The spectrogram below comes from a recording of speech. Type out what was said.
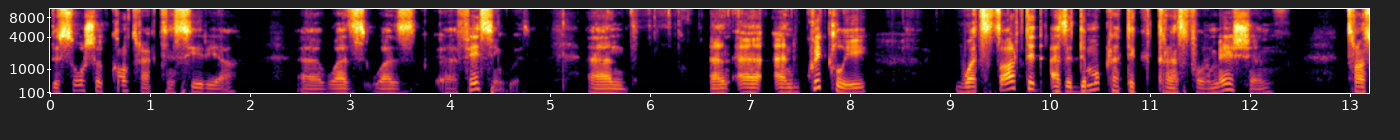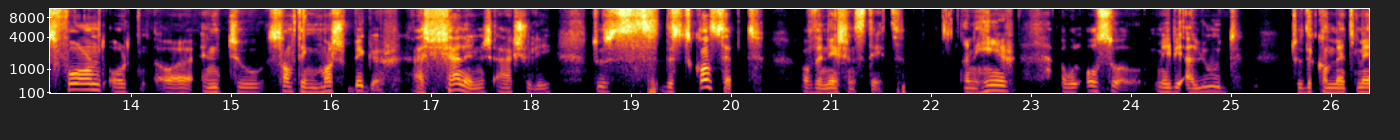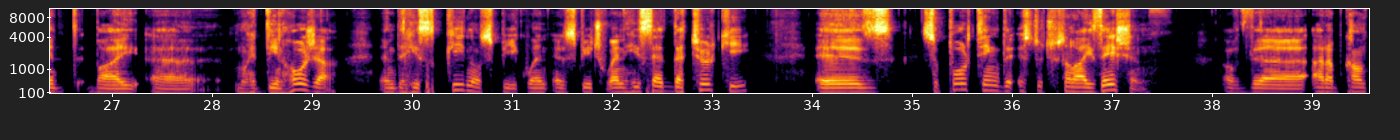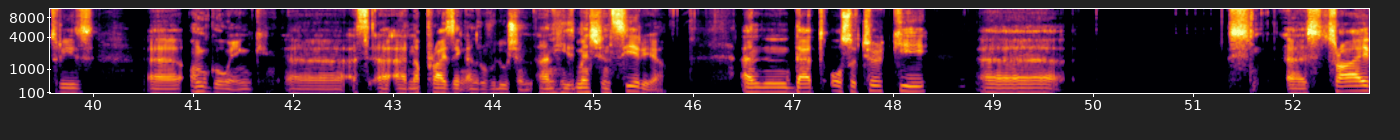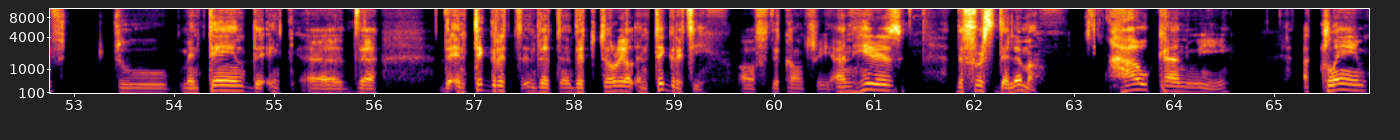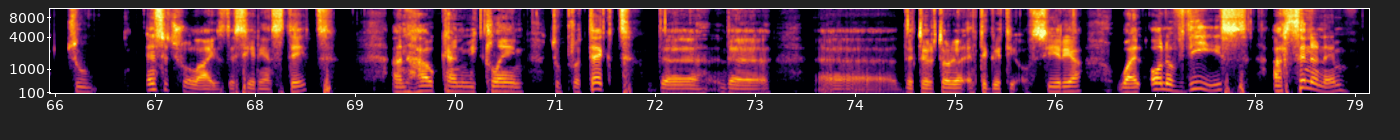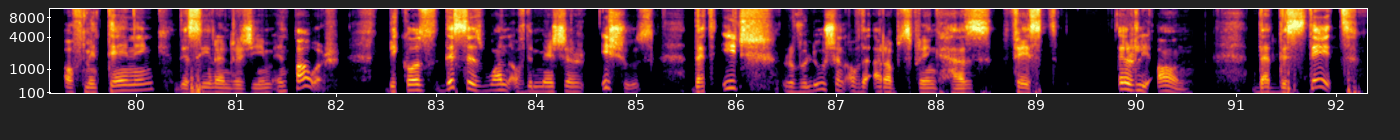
the social contract in Syria uh, was was uh, facing with, and and uh, and quickly, what started as a democratic transformation transformed or, or, into something much bigger, a challenge actually to this concept of the nation state. And here I will also maybe allude to the comment made by uh, Muhiddin Hoja in his keynote speak when, uh, speech when he said that Turkey is supporting the institutionalization of the Arab countries ongoing uh, an uprising and revolution. And he mentioned Syria, and that also Turkey uh, uh, strive to maintain the uh, the the integrity the, the territorial integrity of the country. And here is the first dilemma: How can we claim to institutionalize the Syrian state, and how can we claim to protect the the uh, the territorial integrity of Syria, while all of these are synonym of maintaining the Syrian regime in power. Because this is one of the major issues that each revolution of the Arab Spring has faced early on. That the state,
